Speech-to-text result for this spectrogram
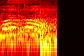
맞다.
